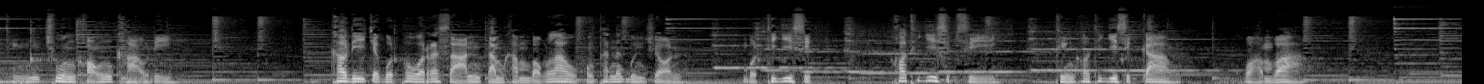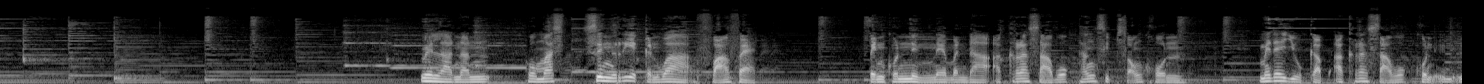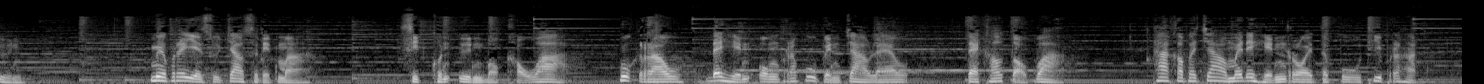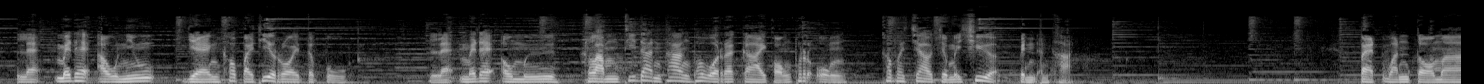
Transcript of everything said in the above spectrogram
มาถึงช่วงของข่าวดี ข่าวดีจากบทพระวรสารตามคำบอกเล่าของท่านนักบุญจร บทที่ 20 ข้อที่ 24 ถึงข้อที่ 29 ความว่า เวลานั้นโทมัสซึ่งเรียกกันว่าฝาแฝดเป็นคนหนึ่งในบรรดาอัครสาวกทั้งสิบสองคน ไม่ได้อยู่กับอัครสาวกคนอื่นๆ เมื่อพระเยซูเจ้าเสด็จมาสิทธิ์คนอื่นบอกเขาว่า พวกเราได้เห็นองค์พระผู้เป็นเจ้าแล้ว แต่เขาตอบว่า ถ้าข้าพเจ้าไม่ได้เห็นรอยตะปูที่พระหัตถ์และไม่ได้เอานิ้วแยงเข้าไปที่รอยตะปู และไม่ได้เอามือคลำที่ด้านข้างพระวรากายของพระองค์ข้าพเจ้าจะไม่เชื่อเป็นอันขาดแปดวันต่อมา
